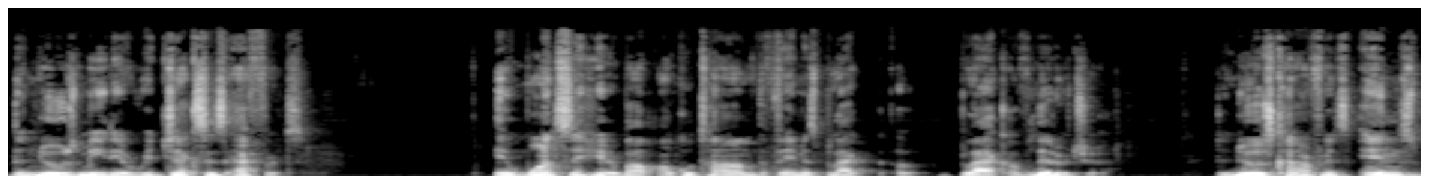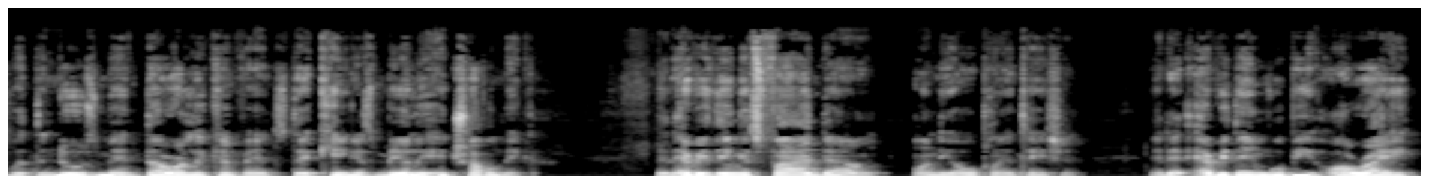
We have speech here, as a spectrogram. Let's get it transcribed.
the news media rejects his efforts. It wants to hear about Uncle Tom, the famous black uh, black of literature. The news conference ends with the newsmen thoroughly convinced that King is merely a troublemaker, that everything is fine down on the old plantation, and that everything will be all right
